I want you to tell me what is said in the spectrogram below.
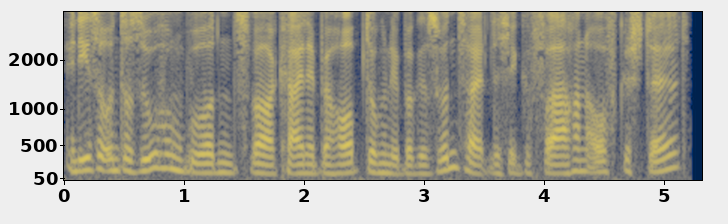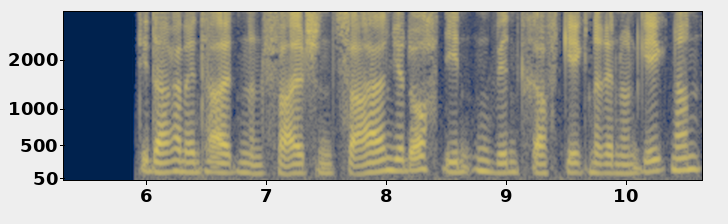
in dieser Untersuchung wurden zwar keine Behauptungen über gesundheitliche Gefahren aufgestellt, die darin enthaltenen falschen Zahlen jedoch dienten Windkraftgegnerinnen und Gegnern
